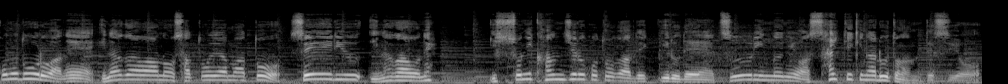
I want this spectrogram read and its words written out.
この道路はね、稲川の里山と清流稲川をね、一緒に感じることができるで、ツーリングには最適なルートなんですよ。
